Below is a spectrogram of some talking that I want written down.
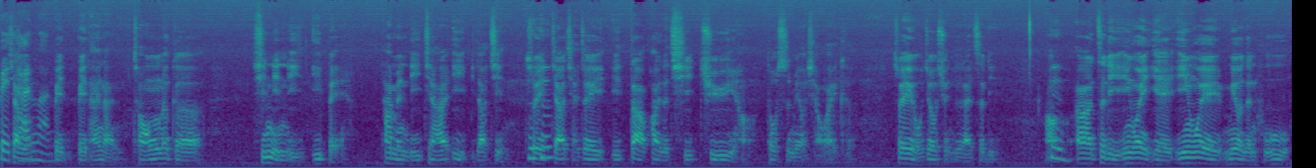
北台南，北北台南，从那个新林以以北，他们离嘉义比较近，所以加起来这一大块的区区域哈，都是没有小外科，所以我就选择来这里。好啊，这里因为也因为没有人服务，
